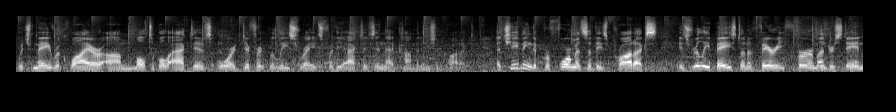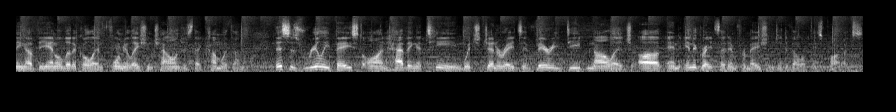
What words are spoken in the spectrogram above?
which may require um, multiple actives or different release rates for the actives in that combination product. Achieving the performance of these products is really based on a very firm understanding of the analytical and formulation challenges that come with them. This is really based on having a team which generates a very deep knowledge of and integrates that information to develop these products.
